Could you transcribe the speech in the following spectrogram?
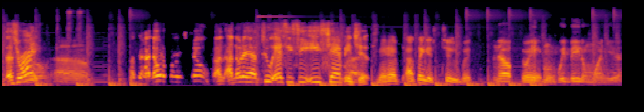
That's right. You know, um, I know the first two. I, I know they have two SEC East championships. They have. I think it's two, but no, go ahead. bro. we beat them one year,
